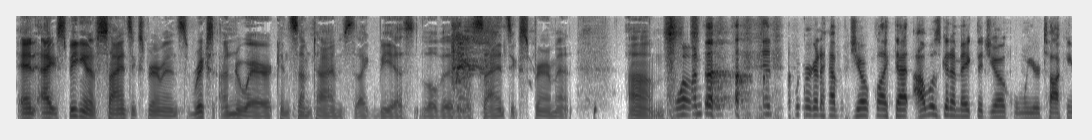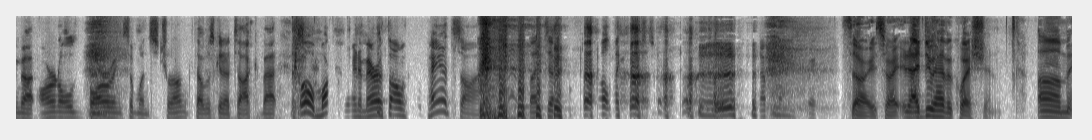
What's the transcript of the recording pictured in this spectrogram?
And I, speaking of science experiments, Rick's underwear can sometimes like be a little bit of a science experiment. Um, One, we were going to have a joke like that. I was going to make the joke when we were talking about Arnold borrowing someone's trunk. I was going to talk about, oh, Mark ran a marathon with no pants on. But uh, like Sorry, sorry. And I do have a question. Um,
